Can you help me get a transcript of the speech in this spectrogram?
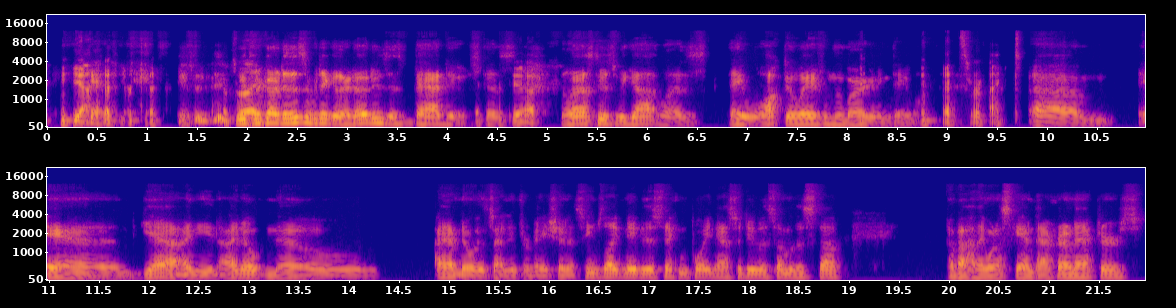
yeah. With right. regard to this in particular, no news is bad news because yeah. the last news we got was they walked away from the bargaining table. That's right. Um, and yeah, I mean, I don't know I have no inside information. It seems like maybe the sticking point has to do with some of the stuff about how they want to scan background actors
